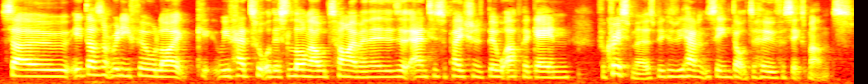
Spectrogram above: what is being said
So it doesn't really feel like we've had sort of this long old time, and there's anticipation is built up again for Christmas because we haven't seen Doctor Who for six months,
